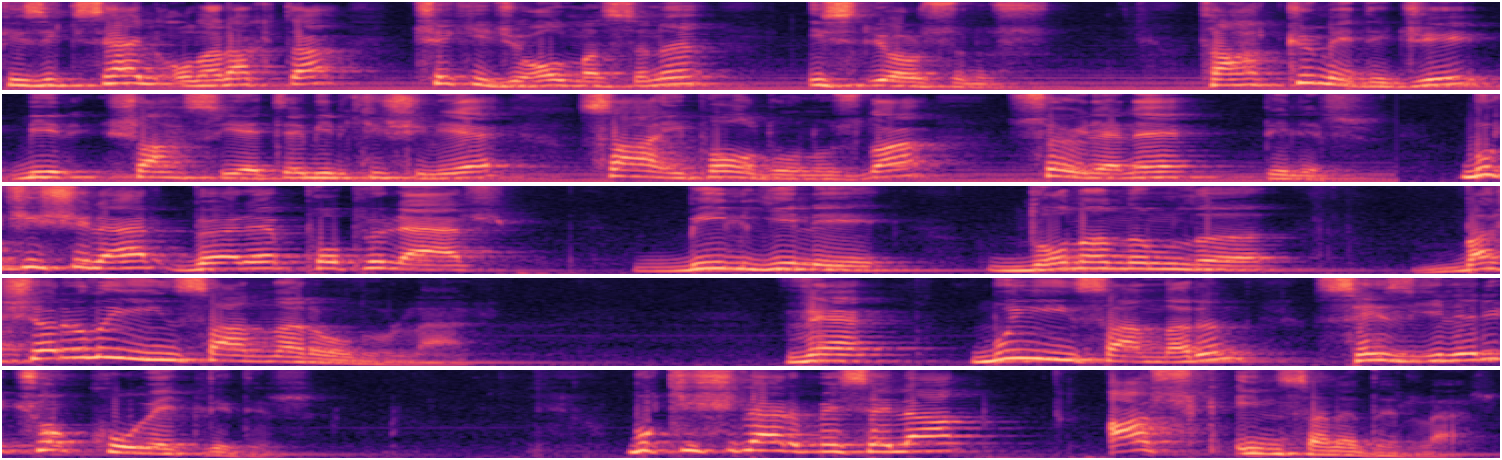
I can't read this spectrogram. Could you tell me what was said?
fiziksel olarak da çekici olmasını istiyorsunuz. Tahakküm edici bir şahsiyete, bir kişiliğe sahip olduğunuzda söylenebilir. Bu kişiler böyle popüler, bilgili, donanımlı, başarılı insanlar olurlar. Ve bu insanların sezgileri çok kuvvetlidir. Bu kişiler mesela aşk insanıdırlar.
